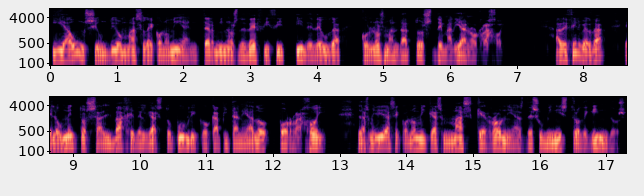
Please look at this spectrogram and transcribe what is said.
y aún se hundió más la economía en términos de déficit y de deuda con los mandatos de Mariano Rajoy. A decir verdad, el aumento salvaje del gasto público capitaneado por Rajoy, las medidas económicas más que erróneas de su ministro de Guindos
